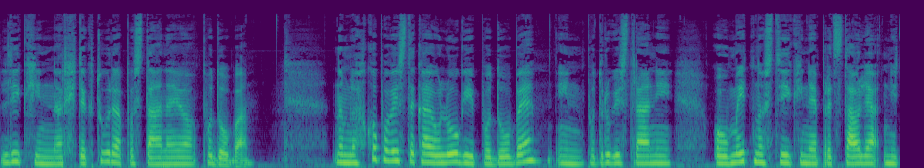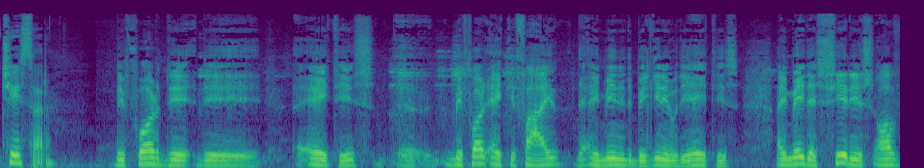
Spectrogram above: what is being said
lik in arhitektura postanejo podoba. Nam lahko poveste kaj o vlogi podobe in po drugi strani o umetnosti, ki ne predstavlja ničesar? Before the, the 80s, uh, before 85, the, I mean in the beginning of the 80s, I made a series of,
